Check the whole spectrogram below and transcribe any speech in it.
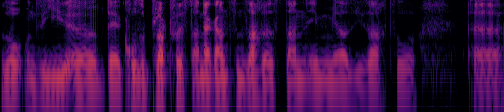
so, und sie, äh, der große Plot-Twist an der ganzen Sache ist dann eben, ja, sie sagt so, äh,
